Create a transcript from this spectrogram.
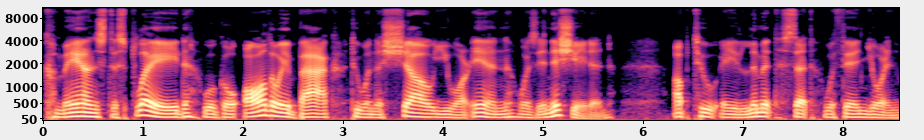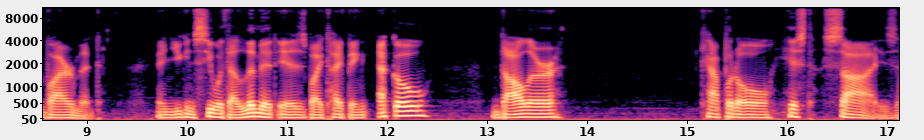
commands displayed will go all the way back to when the shell you are in was initiated, up to a limit set within your environment. And you can see what that limit is by typing echo dollar capital hist size.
